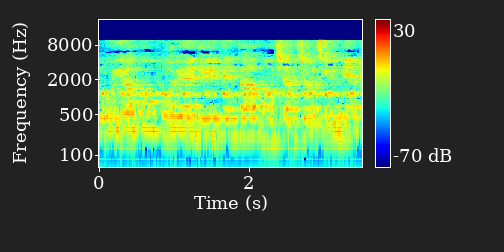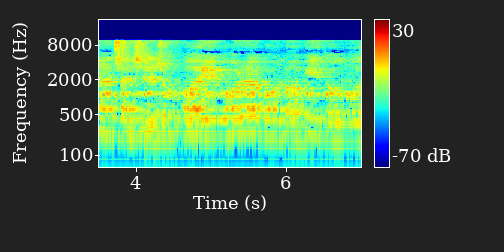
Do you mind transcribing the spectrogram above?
无有恐怖远离颠倒梦想究竟涅槃三世诸佛依般若波罗蜜多故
